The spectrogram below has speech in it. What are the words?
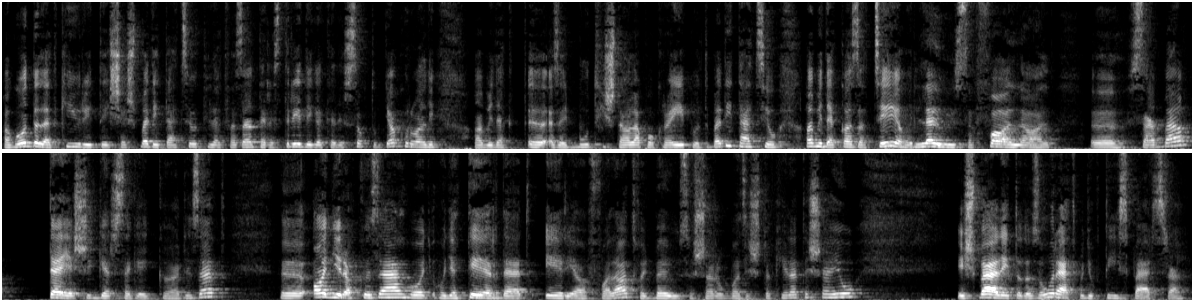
a gondolat kiürítéses meditációt, illetve az Antares tréningeken is szoktuk gyakorolni, aminek ö, ez egy buddhista alapokra épült meditáció, aminek az a célja, hogy leülsz a fallal ö, szemben, teljes ingerszegény környezet, annyira közel, hogy, hogy a térded érje a falat, vagy beülsz a sarokba, az is tökéletesen jó, és beállítod az órát mondjuk 10 percre.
